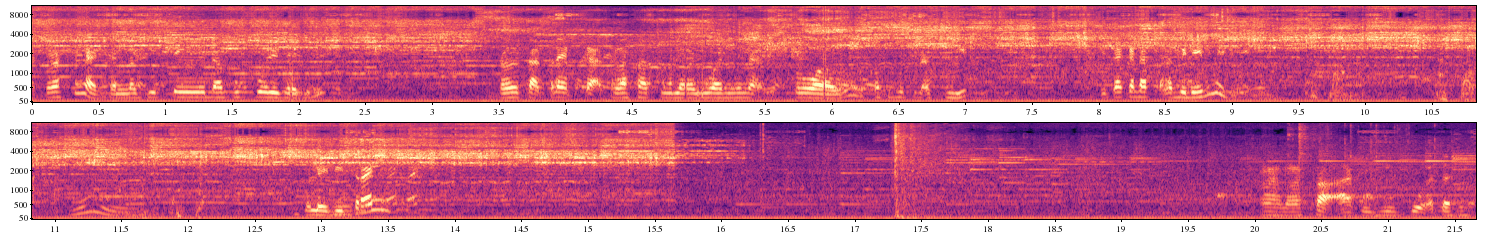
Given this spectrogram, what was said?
Aku Aku rasa kan kalau kita dah pukul dia tadi Kalau tak trap kat salah satu laluan ni nak keluar tu Lepas kita nak sleep Kita akan dapat lebih damage. Hmm. Boleh di try. Ah masak ada juga atas ni.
